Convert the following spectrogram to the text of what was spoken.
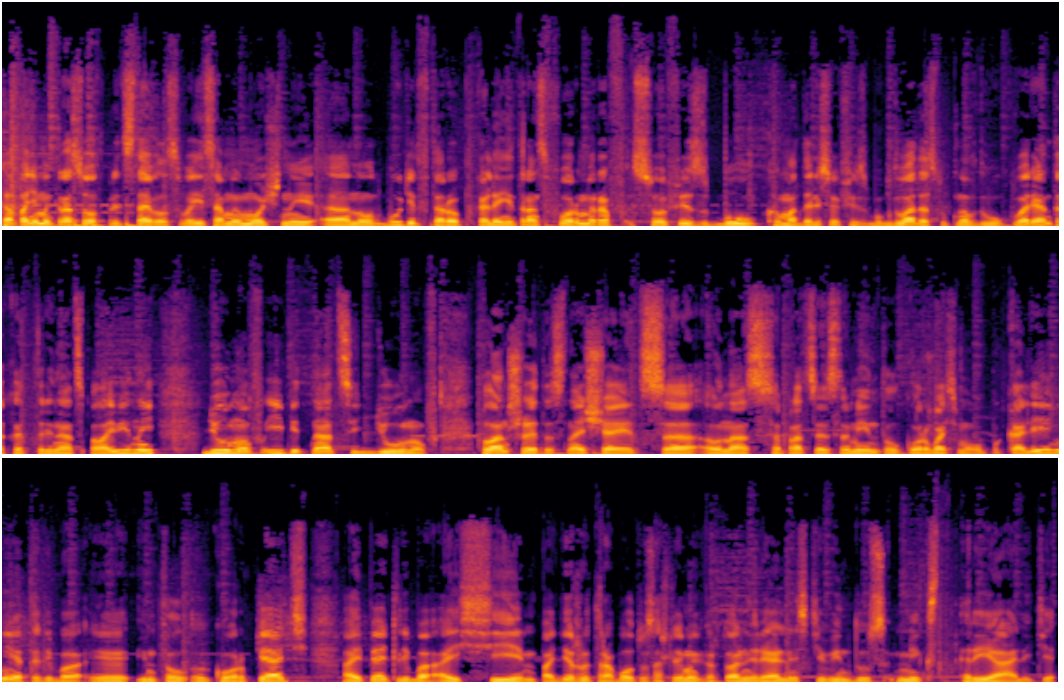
Компания Microsoft представила свои самые мощные э, ноутбуки. Второе поколение трансформеров Surface Book. Модель Surface Book 2 доступна в двух вариантах. Это 13,5 дюймов и 15 дюймов. Планшет оснащается у нас процессорами Intel Core 8 поколения. Это либо э, Intel Core 5, i5, либо i7. Поддерживает работу со шлемом виртуальной реальности Windows Mixed Reality.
